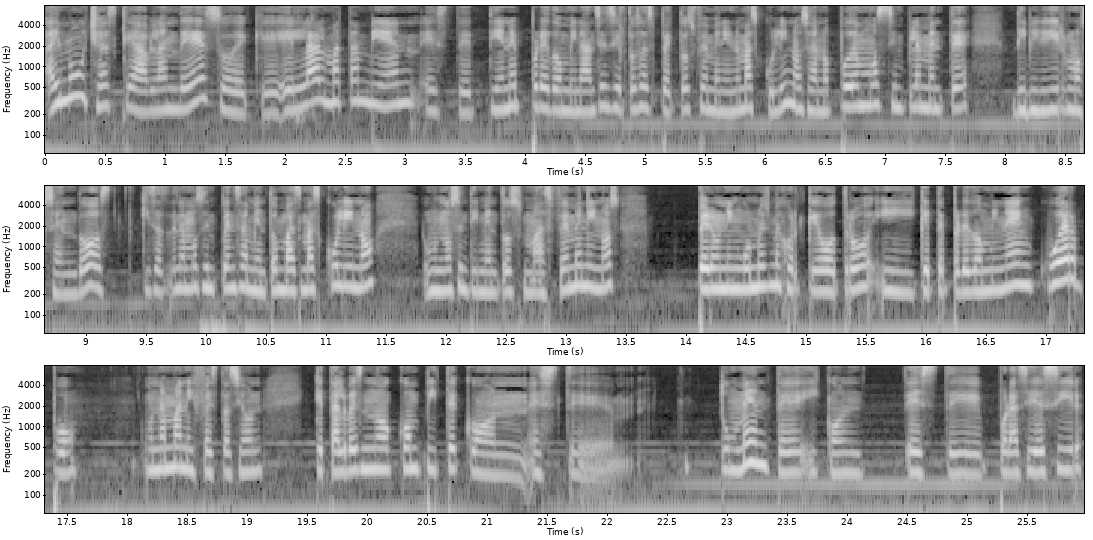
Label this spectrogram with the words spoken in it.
hay muchas que hablan de eso, de que el alma también este, tiene predominancia en ciertos aspectos femenino y masculino, o sea, no podemos simplemente dividirnos en dos. Quizás tenemos un pensamiento más masculino, unos sentimientos más femeninos, pero ninguno es mejor que otro y que te predomine en cuerpo una manifestación que tal vez no compite con este tu mente y con este por así decir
